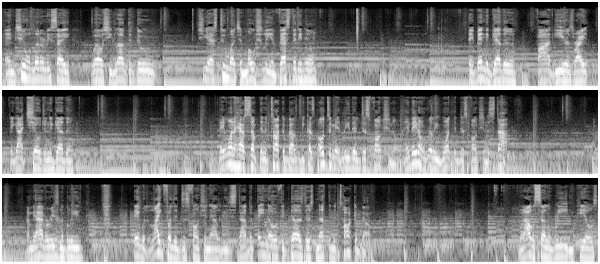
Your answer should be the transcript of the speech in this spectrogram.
And she'll literally say, Well, she loved the dude, she has too much emotionally invested in him. They've been together five years, right? They got children together. They want to have something to talk about because ultimately they're dysfunctional and they don't really want the dysfunction to stop. I mean, I have a reason to believe they would like for the dysfunctionality to stop, but they know if it does, there's nothing to talk about. When I was selling weed and pills,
